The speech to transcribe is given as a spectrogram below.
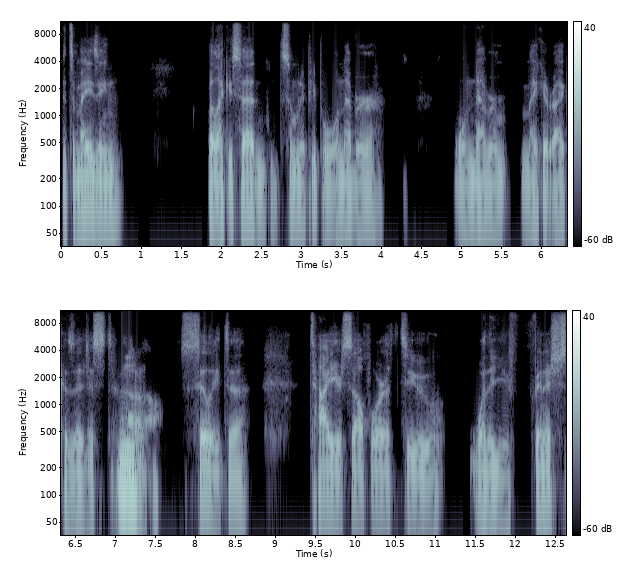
it's amazing. But like you said, so many people will never will never make it right because they're just, mm. I don't know, silly to tie your self-worth to whether you finish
